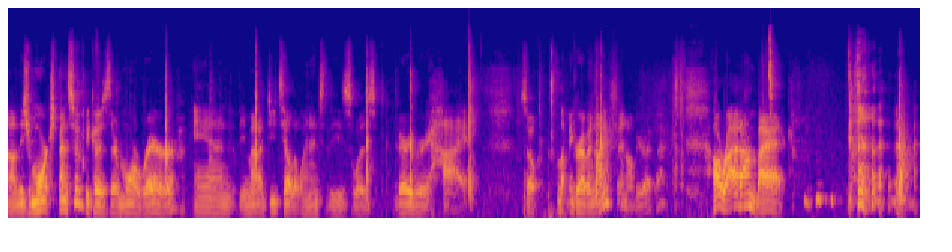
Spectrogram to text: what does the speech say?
Um, these are more expensive because they're more rare, and the amount of detail that went into these was very, very high. So let me grab a knife, and I'll be right back. All right, I'm back.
